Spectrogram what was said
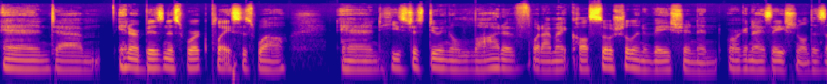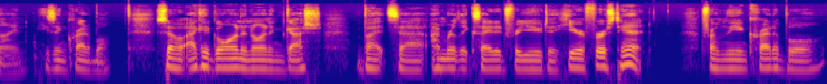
and um, in our business workplace as well and he's just doing a lot of what I might call social innovation and organizational design. He's incredible. So I could go on and on and gush, but uh, I'm really excited for you to hear firsthand from the incredible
